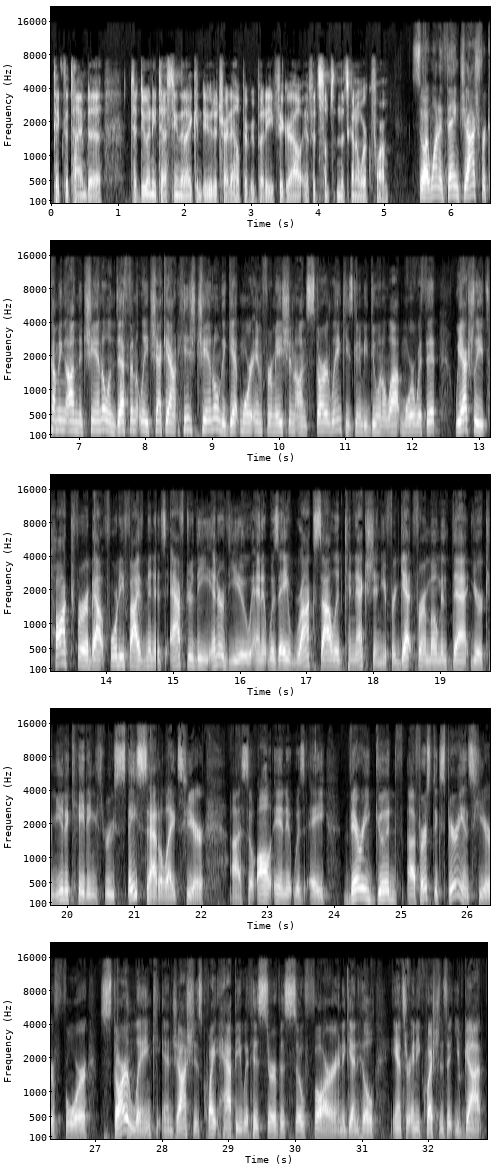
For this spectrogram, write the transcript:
take the time to to do any testing that I can do to try to help everybody figure out if it's something that's going to work for them. So I want to thank Josh for coming on the channel and definitely check out his channel to get more information on Starlink. He's going to be doing a lot more with it. We actually talked for about 45 minutes after the interview, and it was a rock solid connection. You forget for a moment that you're communicating through space satellites here. Uh, so, all in, it was a very good uh, first experience here for Starlink, and Josh is quite happy with his service so far. And again, he'll answer any questions that you've got.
